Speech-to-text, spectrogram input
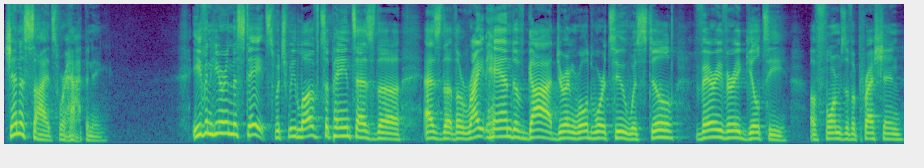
Genocides were happening. Even here in the States, which we love to paint as the, as the, the right hand of God during World War II, was still very, very guilty of forms of oppression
